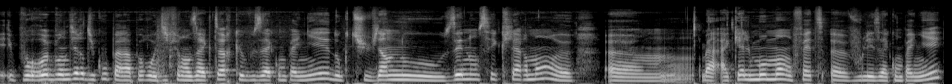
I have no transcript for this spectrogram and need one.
Et pour rebondir du coup par rapport aux différents acteurs que vous accompagnez, donc tu viens de nous énoncer clairement euh, euh, bah, à quel moment en fait euh, vous les accompagnez.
